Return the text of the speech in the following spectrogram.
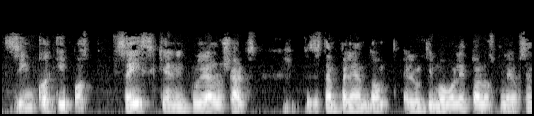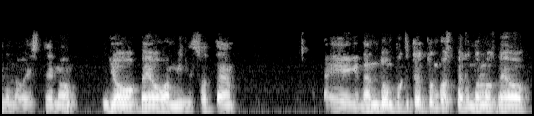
cinco equipos, seis si quieren incluir a los Sharks, que se están peleando el último boleto a los playoffs en el oeste, ¿no? Yo veo a Minnesota eh, dando un poquito de tumbos, pero no los veo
